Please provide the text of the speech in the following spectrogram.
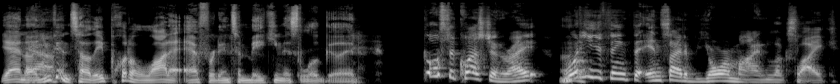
yeah, no, yeah. you can tell they put a lot of effort into making this look good. Goes to question, right? What Uh. do you think the inside of your mind looks like?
